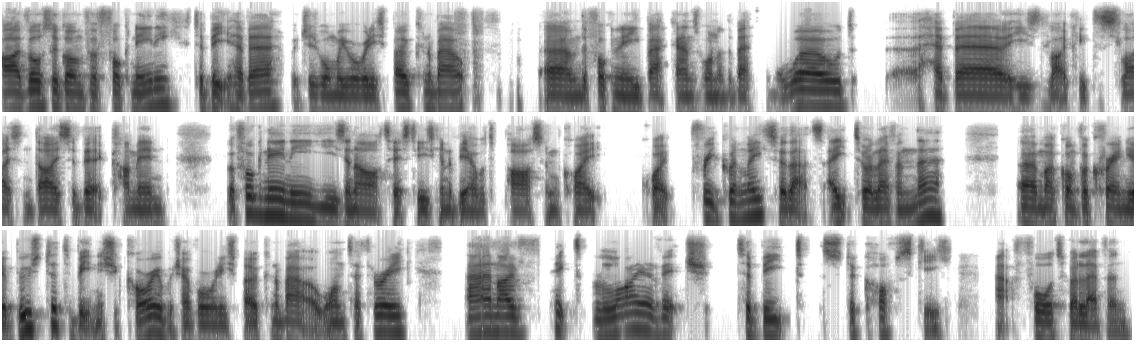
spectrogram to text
I've also gone for Fognini to beat Herbert, which is one we've already spoken about. Um, the Fognini backhand's one of the best in the world. Uh, Herbert, he's likely to slice and dice a bit, come in. But Fognini, he's an artist. He's going to be able to pass him quite quite frequently. So that's eight to eleven there. Um, I've gone for Carreño Busta to beat Nishikori, which I've already spoken about at one to three, and I've picked Lajovic to beat Stakhovsky at four to eleven.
